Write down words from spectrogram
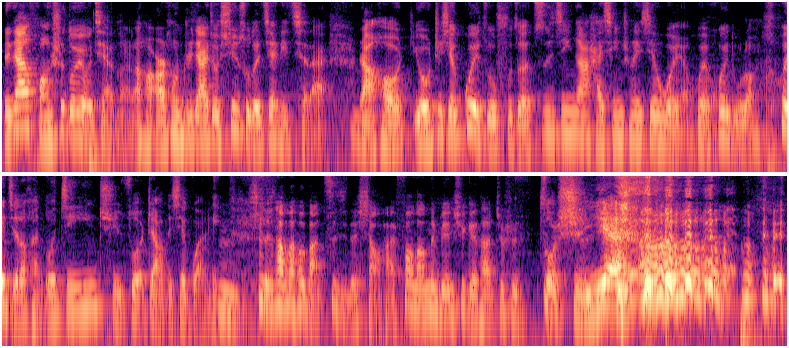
人家的皇室多有钱呢，然后儿童之家就迅速的建立起来，然后由这些贵族负责资金啊，还形成了一些委员会，汇读了汇集了很多精英去做这样的一些管理。嗯，甚至他们会把自己的小孩放到那边去给他就是做实实验，对，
